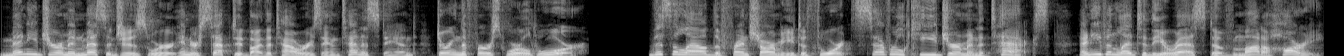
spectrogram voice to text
many German messages were intercepted by the tower's antenna stand during the First World War. This allowed the French army to thwart several key German attacks and even led to the arrest of Mata Hari,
